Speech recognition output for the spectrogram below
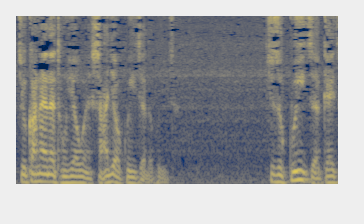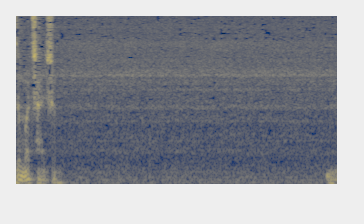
就刚才那同学问啥叫规则的规则，就是规则该怎么产生。嗯，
